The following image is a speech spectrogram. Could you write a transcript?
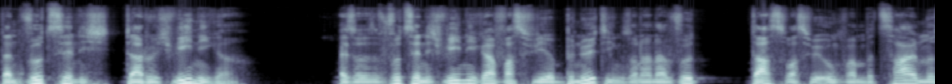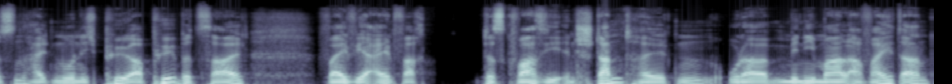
dann wird's ja nicht dadurch weniger. Also wird es ja nicht weniger, was wir benötigen, sondern dann wird das, was wir irgendwann bezahlen müssen, halt nur nicht peu à peu bezahlt, weil wir einfach das quasi instand halten oder minimal erweitern,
